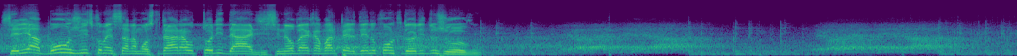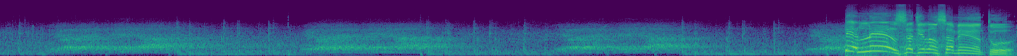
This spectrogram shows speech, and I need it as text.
Seria bom o juiz começar a mostrar autoridade, senão vai acabar perdendo o controle do jogo. Beleza de lançamento.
